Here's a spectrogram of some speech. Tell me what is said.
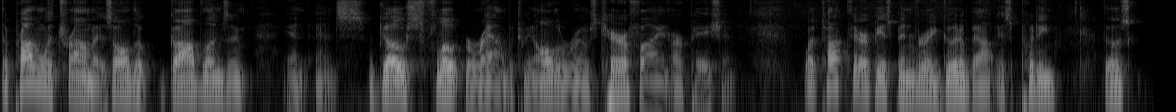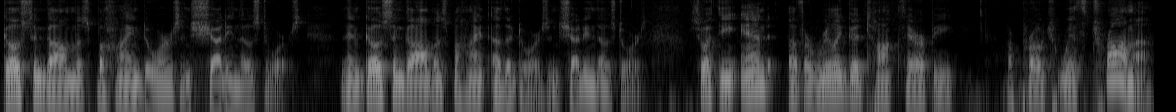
The problem with trauma is all the goblins and and, and ghosts float around between all the rooms, terrifying our patient. What talk therapy has been very good about is putting those ghosts and goblins behind doors and shutting those doors. Then ghosts and goblins behind other doors and shutting those doors. So at the end of a really good talk therapy approach with trauma,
